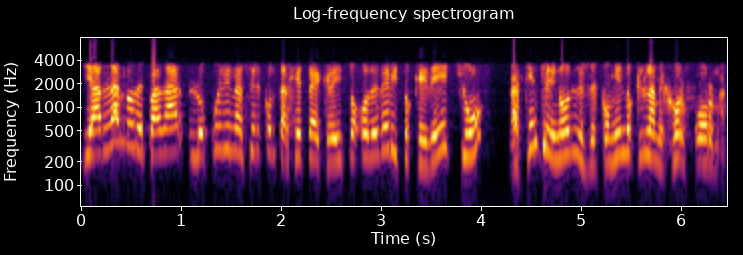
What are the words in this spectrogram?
Y hablando de pagar, lo pueden hacer con tarjeta de crédito o de débito, que de hecho, aquí entre nos les recomiendo que es la mejor forma.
